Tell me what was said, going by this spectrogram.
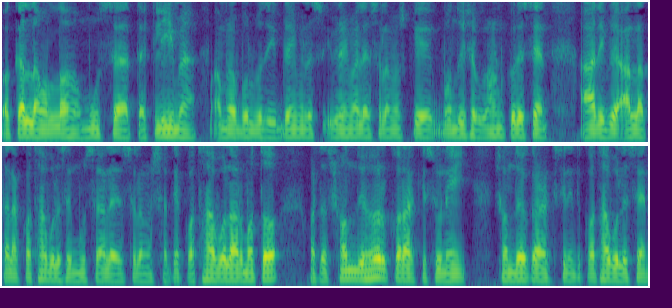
ওয়াকাল্লাম আল্লাহ মুসা তাকলিমা। আমরা বলব যে ইব্রাহিম ইব্রাহিম আলাহিসাল্লামকে বন্ধু হিসাবে গ্রহণ করেছেন আর আল্লাহ তালা কথা বলেছেন মুসা আলাহিসাল্লামের সাথে কথা বলার মতো। অর্থাৎ সন্দেহ করার কিছু নেই। সন্দেহ করার কিছু নেই কথা বলেছেন।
